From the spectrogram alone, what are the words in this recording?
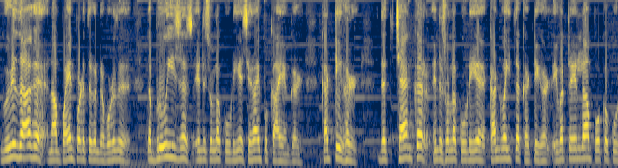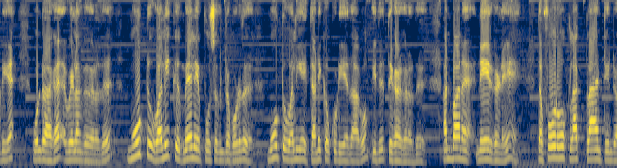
விழுதாக நாம் பயன்படுத்துகின்ற பொழுது த ப்ரூயிசஸ் என்று சொல்லக்கூடிய சிராய்ப்பு காயங்கள் கட்டிகள் த சேங்கர் என்று சொல்லக்கூடிய கண் வைத்த கட்டிகள் இவற்றையெல்லாம் போக்கக்கூடிய ஒன்றாக விளங்குகிறது. மூட்டு வலிக்கு மேலே பூசுகின்ற பொழுது மூட்டு வலியை தணிக்கக்கூடியதாகவும் இது திகழ்கிறது. அன்பான நேயர்களே த ஃபோர் ஓ கிளாக் பிளான்ட் என்று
